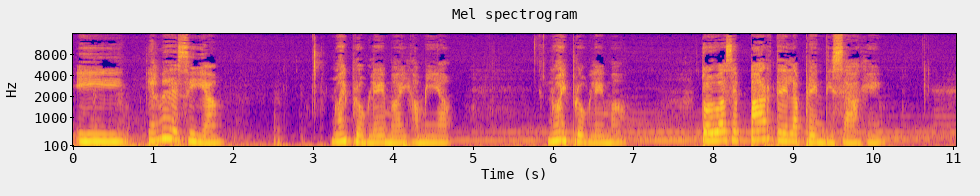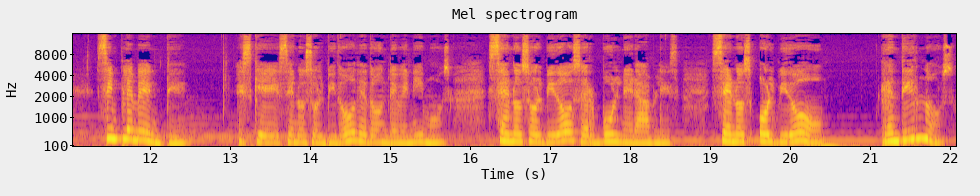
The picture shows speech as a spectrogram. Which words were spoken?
Y él me decía, no hay problema, hija mía, no hay problema. Todo hace parte del aprendizaje. Simplemente es que se nos olvidó de dónde venimos, se nos olvidó ser vulnerables, se nos olvidó rendirnos,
